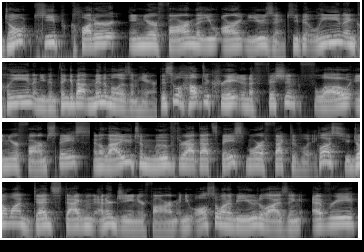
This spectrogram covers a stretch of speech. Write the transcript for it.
Don't keep clutter in your farm that you aren't using. Keep it lean and clean and you can think about minimalism here. This will help to create an efficient flow in your farm space and allow you to move throughout that space more effectively. Plus, you don't want dead stagnant energy in your farm and you also want to be utilizing every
